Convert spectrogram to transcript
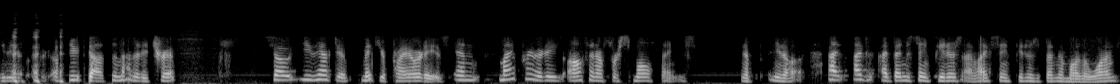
maybe a, a few out of a trip. So you have to make your priorities, and my priorities often are for small things. You know, I, I've, I've been to St. Peter's. I like St. Peter's. I've been there more than once.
